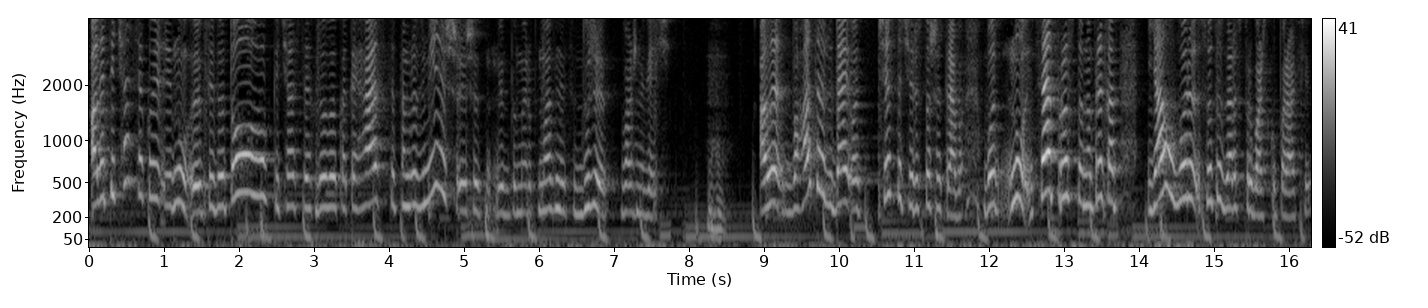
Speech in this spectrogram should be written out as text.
Але під час якої ну е, підготовок, під час цих довгих категез, ти там розумієш, що якби миропомазання це дуже важна річ. Мгм. Але багато людей, от чисто через те, що треба. Бо ну це просто, наприклад, я говорю суто зараз про барську парафію.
